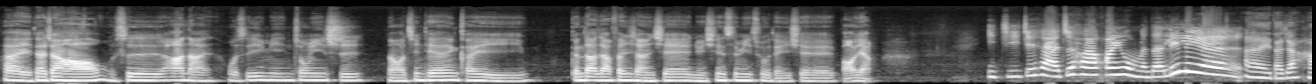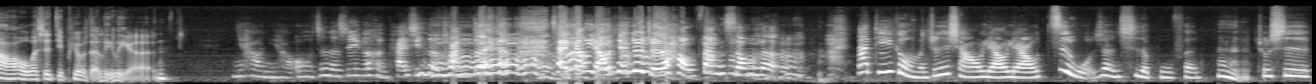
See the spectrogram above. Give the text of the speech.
嗨，大家好，我是阿南，我是一名中医师。然后今天可以跟大家分享一些女性私密处的一些保养，以及接下来最后要欢迎我们的 Lilian。嗨，大家好，我是 DePure 的 Lilian。你好，你好哦，真的是一个很开心的团队，才刚聊天就觉得好放松了。那第一个，我们就是想要聊聊自我认识的部分，嗯，就是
